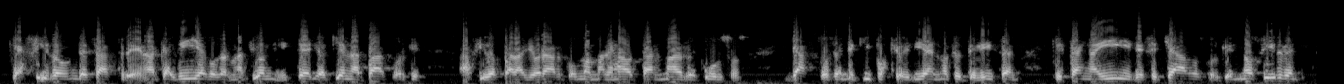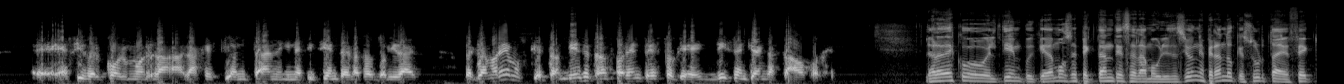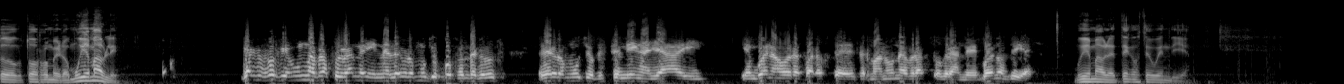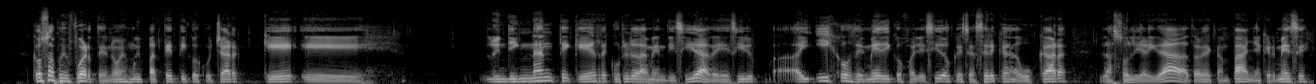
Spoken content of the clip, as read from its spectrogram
que ha sido un desastre en alcaldía, gobernación, ministerio, aquí en La Paz, porque ha sido para llorar cómo han manejado tan mal recursos, gastos en equipos que hoy día no se utilizan, que están ahí desechados porque no sirven. Eh, ha sido el colmo la gestión tan ineficiente de las autoridades reclamaremos que también se transparente esto que dicen que han gastado, Jorge. Le agradezco el tiempo y quedamos expectantes a la movilización, esperando que surta efecto, doctor Romero. Muy amable. Gracias, Jorge. Un abrazo grande y me alegro mucho por Santa Cruz. Me alegro mucho que estén bien allá y, y en buena hora para ustedes, hermano. Un abrazo grande. Buenos días. Muy amable. Tenga usted buen día. Cosas muy fuertes, ¿no? Es muy patético escuchar que eh, lo indignante que es recurrir a la mendicidad. Es decir, hay hijos de médicos fallecidos que se acercan a buscar la solidaridad a través de campañas, kermeses,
